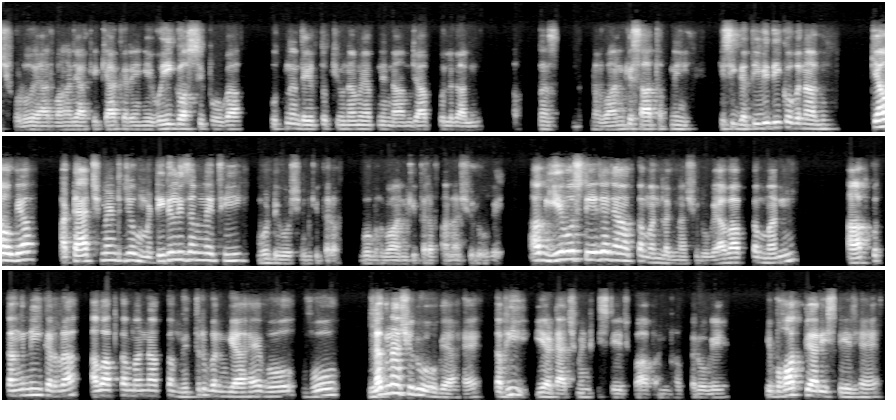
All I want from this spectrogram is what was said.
छोड़ो यार, वहाँ जाके क्या करेंगे? वही गॉसिप होगा। उतना देर तो क्यों ना मैं अपने नाम जाप को लगा लू। अपना भगवान के साथ अपनी किसी गतिविधि को बना लू। क्या हो गया? अटैचमेंट जो मटेरियलिज्म में थी, वो डिवोशन की तरफ़, वो भगवान की तरफ़ आना शुरू हो गई। अब ये वो स्टेज है जहाँ आपका मन लगना शुरू हो गया। अब आपका मन आपको तंग नहीं कर रहा, अब आपका मन आपका मित्र बन गया है, वो वो लगना शुरू हो गया है, तभी ये अटैचमेंट की स्टेज को आप अनुभव करोगे। ये बहुत प्यारी स्टेज है।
